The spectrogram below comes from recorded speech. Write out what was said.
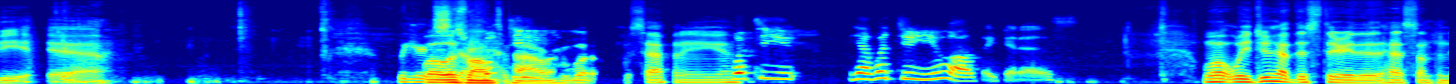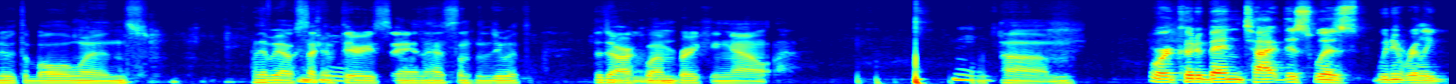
Be, yeah. Weird What was stuff. wrong What with the do you- power? What what's happening again? What do you? Yeah, what do you all think it is? Well, we do have this theory that it has something to do with the Bowl of Winds. And then we have a second Mhm. theory saying it has something to do with the dark one breaking out. Hmm. Um, Or it could have been tied. This was we didn't really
